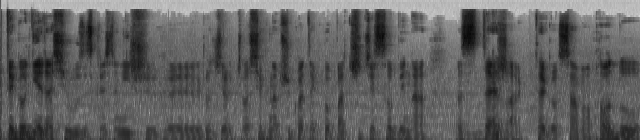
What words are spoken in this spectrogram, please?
i tego nie da się uzyskać na niższych e, rozdzielczościach. Na przykład jak popatrzycie sobie na zderzak tego samochodu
